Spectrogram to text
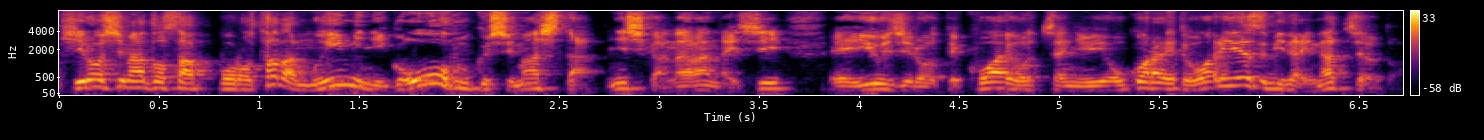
広島と札幌、ただ無意味にご往復しましたにしかならないし、えー、裕次郎って怖いおっちゃんに怒られて終わりですみたいになっちゃうと。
